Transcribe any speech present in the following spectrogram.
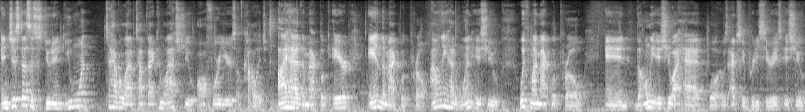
And just as a student, you want to have a laptop that can last you all four years of college. I had the MacBook Air and the MacBook Pro. I only had one issue with my MacBook Pro and the only issue I had, well, it was actually a pretty serious issue,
